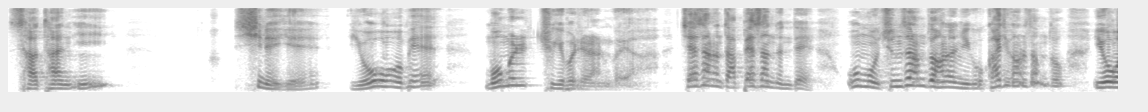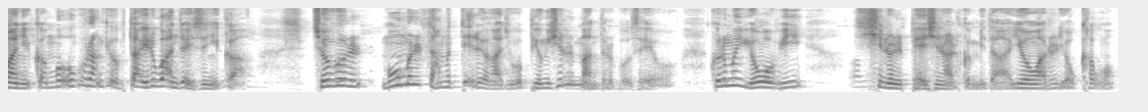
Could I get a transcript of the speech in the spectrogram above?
사탄이 신에게 요업의 몸을 죽여버리라는 거야. 재산은 다 뺏었는데 어머 준 사람도 하나님이고 가져가는 사람도 여호와니까 뭐 억울한 게 없다 이러고 앉아 있으니까 저걸 몸을 다 한번 때려가지고 병신을 만들어 보세요. 그러면 요업이 신을 배신할 겁니다. 여호와를 욕하고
